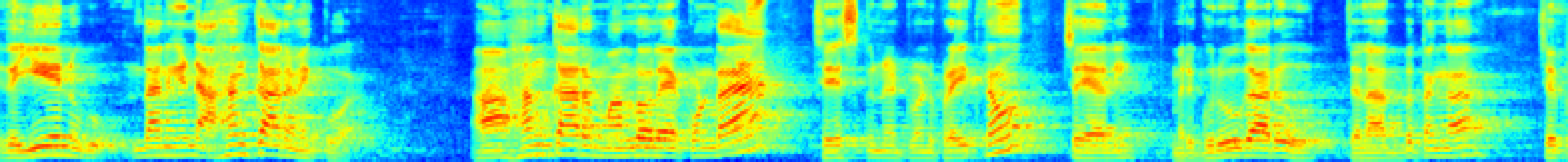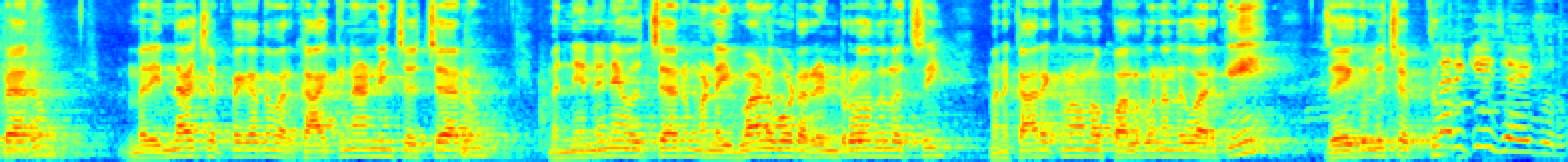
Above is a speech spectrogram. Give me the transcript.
ఇక ఏనుగు దానికంటే అహంకారం ఎక్కువ. ఆ అహంకారం మనలో లేకుండా చేసుకునేటువంటి ప్రయత్నం చేయాలి. మరి గురువుగారు చాలా అద్భుతంగా చెప్పారు. మరి ఇందాక చెప్పే కదా మరి కాకినాడ నుంచి వచ్చారు. మరి నిన్ననే వచ్చారు. మన ఇవాళ కూడా రెండు రోజులు వచ్చి మన కార్యక్రమంలో పాల్గొన్నందుకు వారికి జయగురు చెప్తూ జయగురు గురు.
